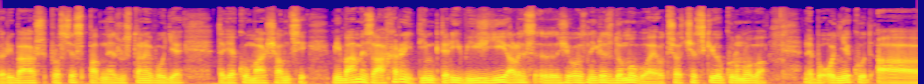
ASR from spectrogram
rybář prostě spadne, zůstane v vodě, tak jakou má šanci. My máme záchranný tým, který výjíždí, ale ho někde z domova, jo, třeba z Českého Krumlova, nebo od někud a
